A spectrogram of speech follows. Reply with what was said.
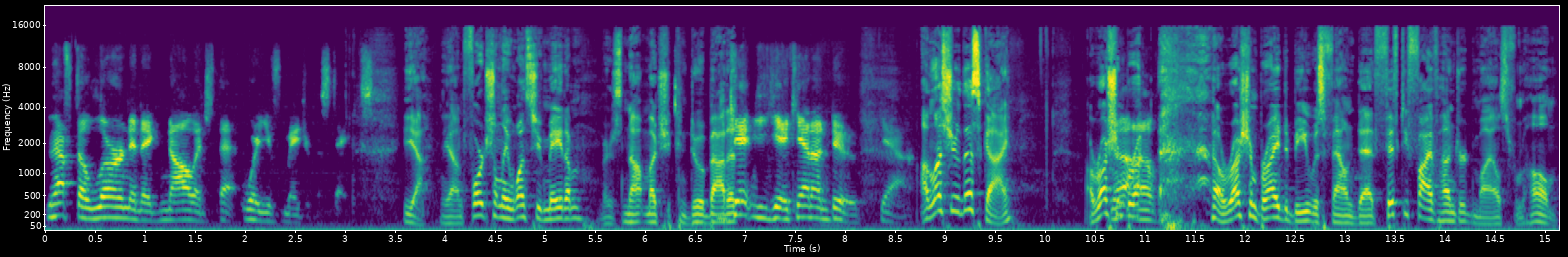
you have to learn and acknowledge that where you've made your mistakes. Yeah, yeah. Unfortunately, once you've made them, there's not much you can do about You it. can't, you, you can't undo. Yeah. Unless you're this guy. A Russian, bri- a Russian bride to be was found dead 5,500 miles from home.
